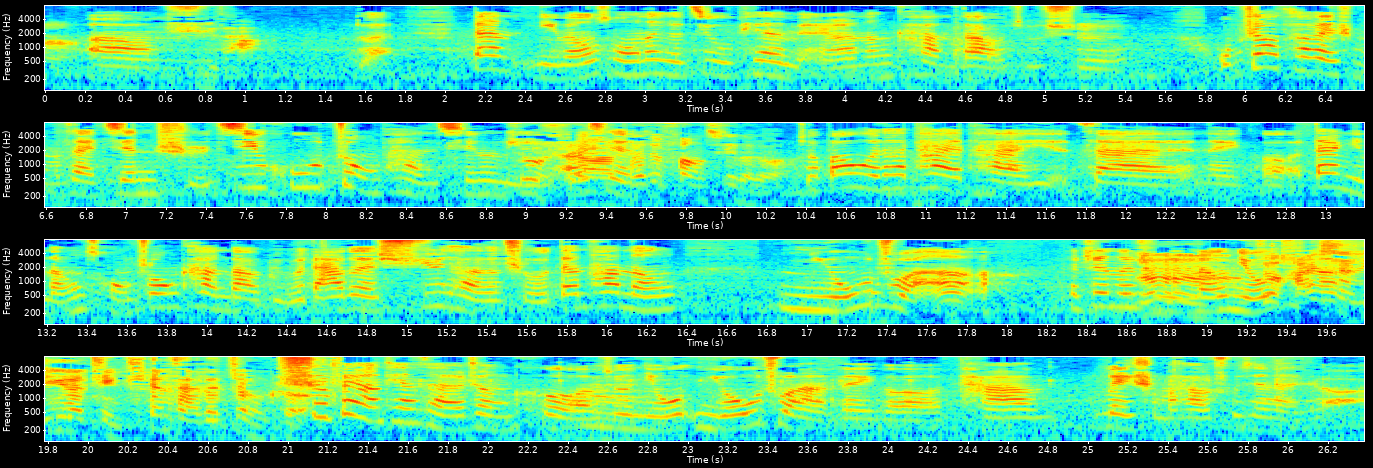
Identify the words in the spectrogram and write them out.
嗯，嗯。虚他，对，但你能从那个纪录片里面能看到，就是我不知道他为什么在坚持，几乎众叛亲离，就是啊，而且他就放弃了，对吧？就包括他太太也在那个，但是你能从中看到，比如大家都在嘘他的时候，但他能扭转，他真的是能扭嗯就转，还是一个挺天才的政客，是非常天才的政客，嗯。就扭扭转那个他为什么还要出现在这儿，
